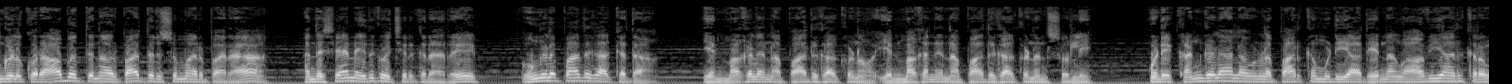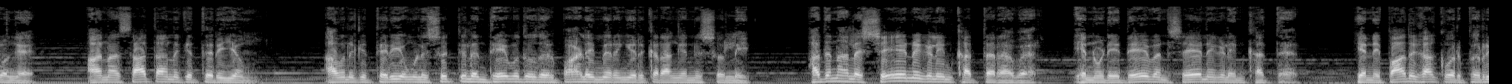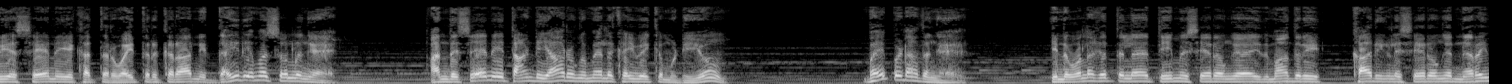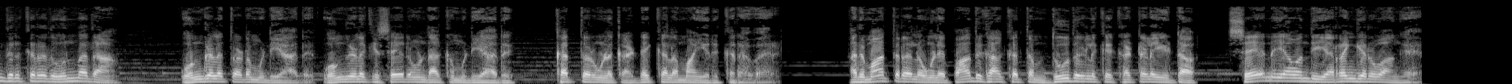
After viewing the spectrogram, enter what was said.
உங்களுக்கு ஒரு ஆபத்துன்னு அவர் பார்த்துட்டு சும்மா இருப்பாரா? அந்த சேனை எதுக்கு வச்சிருக்கிறாரு? உங்களை பாதுகாக்க தான் என் மகளை நான் பாதுகாக்கணும் என் மகனை நான் பாதுகாக்கணும்னு சொல்லி. உடைய கண்களால் அவங்கள பார்க்க முடியாது. என்ன அவங்க ஆவியா இருக்கிறவங்க. ஆனா சாத்தானுக்கு தெரியும். அவனுக்கு தெரியும் உங்களை சுற்றிலும் தேவதூதர்கள் பாளை இறங்கி இருக்கிறாங்கன்னு சொல்லி. அதனால சேனைகளின் கத்தர் அவர். என்னுடைய தேவன் சேனைகளின் கத்தர். என்னை பாதுகாக்க ஒரு பெரிய சேனையை கத்தர் வைத்திருக்கிறார். நீ தைரியமா சொல்லுங்க. அந்த சேனையை தாண்டி யார் உங்க மேல கை வைக்க முடியும்? பயப்படாதங்க. இந்த உலகத்துல தீமை செய்யறவங்க இது மாதிரி காரியங்களை செய்யறவங்க நிறைந்திருக்கிறது உண்மைதான். உங்களை தொட முடியாது. உங்களுக்கு சேர உண்டாக்க முடியாது. கத்தர் உங்களுக்கு அடைக்கலமா இருக்கிறவர். அது மாத்திரம் இல்ல உங்களை பாதுகாக்க தம் தூதர்களுக்கு கட்டளையிட்டா சேனையா வந்து இறங்கிருவாங்க.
